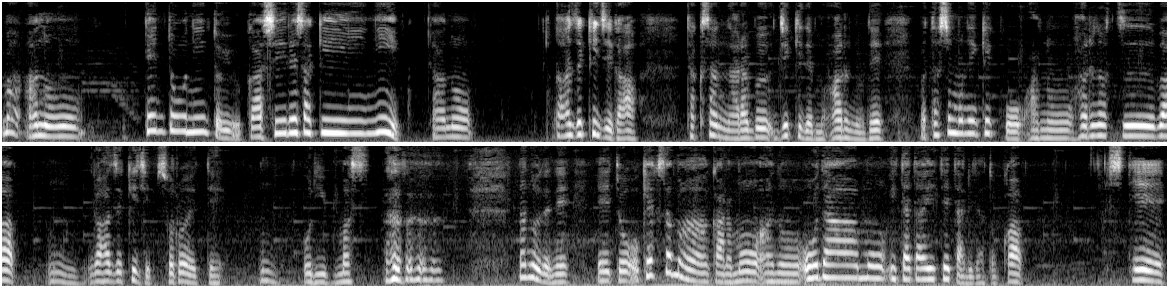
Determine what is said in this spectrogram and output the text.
まあ、あの、店頭にというか仕入れ先に、あの、ガーゼ生地がたくさん並ぶ時期でもあるので、私もね、結構、あの、春夏は、うん、ガーゼ生地揃えて、うん、おります。なのでね、えっ、ー、と、お客様からも、あの、オーダーもいただいてたりだとかして、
